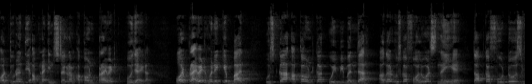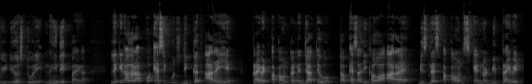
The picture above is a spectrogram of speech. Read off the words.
और तुरंत ही अपना इंस्टाग्राम अकाउंट प्राइवेट हो जाएगा। और प्राइवेट होने के बाद उसका अकाउंट का कोई भी बंदा अगर उसका फॉलोअर्स नहीं है तो आपका फ़ोटोज़ वीडियो स्टोरी नहीं देख पाएगा। लेकिन अगर आपको ऐसी कुछ दिक्कत आ रही है प्राइवेट अकाउंट करने जाते हो, तब ऐसा लिखा हुआ आ रहा है business accounts can not be private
